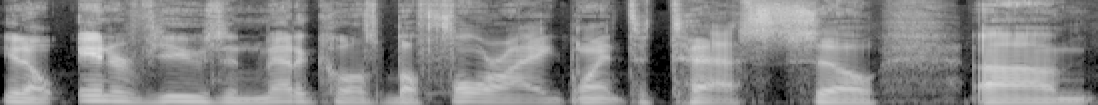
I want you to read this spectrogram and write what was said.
you know interviews and medicals before I went to test. So um,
